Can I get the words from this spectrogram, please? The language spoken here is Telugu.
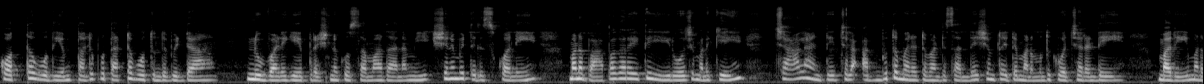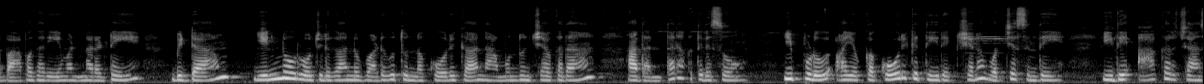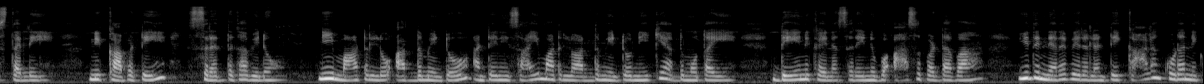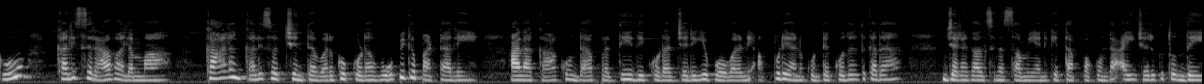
కొత్త ఉదయం తలుపు తట్టబోతుంది బిడ్డ. నువ్వు అడిగే ప్రశ్నకు సమాధానం ఈ క్షణమే తెలుసుకొని మన బాపగారైతే ఈరోజు మనకి చాలా అంటే చాలా అద్భుతమైనటువంటి సందేశంతో అయితే మన ముందుకు వచ్చారండి. మరి మన బాపగారు ఏమంటున్నారంటే బిడ్డ ఎన్నో రోజులుగా నువ్వు అడుగుతున్న కోరిక నా ముందుంచావు కదా. అదంతా నాకు తెలుసు. ఇప్పుడు ఆ యొక్క కోరిక తీరే క్షణం వచ్చేసింది. ఇదే ఆఖరి ఛాన్స్ తల్లి. నీకు కాబట్టి శ్రద్ధగా విను. నీ మాటల్లో అర్థమేంటో అంటే నీ సాయి మాటల్లో అర్థమేంటో నీకే అర్థమవుతాయి. దేనికైనా సరే నువ్వు ఆశపడ్డావా? ఇది నెరవేరాలంటే కాలం కూడా నీకు కలిసి రావాలమ్మా. కాలం కలిసి వచ్చేంత వరకు కూడా ఓపిక పట్టాలి. అలా కాకుండా ప్రతిదీ కూడా జరిగిపోవాలని అప్పుడే అనుకుంటే కుదరదు కదా. జరగాల్సిన సమయానికి తప్పకుండా అయి జరుగుతుంది.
